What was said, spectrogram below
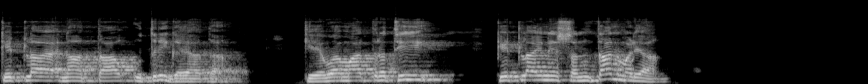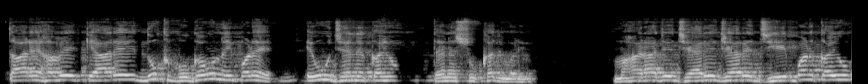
કેટલાના તાવ ઉતરી ગયા હતા. કહેવા માત્રથી કેટલાયને સંતાન મળ્યા. તારે હવે ક્યારેય દુઃખ ભોગવવું નહીં પડે એવું જેને કહ્યું તેને સુખ જ મળ્યું. મહારાજે જ્યારે જ્યારે જે પણ કહ્યું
